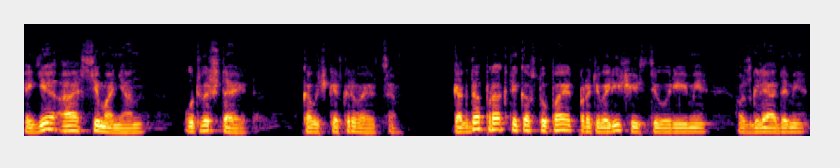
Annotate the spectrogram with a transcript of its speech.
Е. А. Симонян утверждает, кавычки открываются, когда практика вступает в противоречие с теориями, взглядами,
